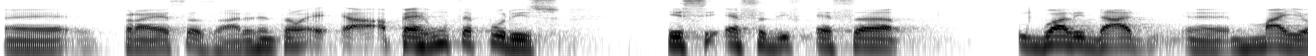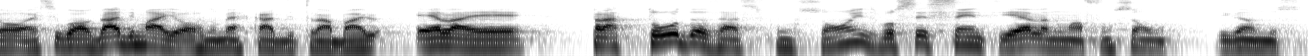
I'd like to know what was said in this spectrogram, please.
é, para essas áreas. Então, é, a pergunta é por isso. Esse, essa, essa igualdade é, maior, essa igualdade maior no mercado de trabalho, ela é para todas as funções? Você sente ela numa função, digamos,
